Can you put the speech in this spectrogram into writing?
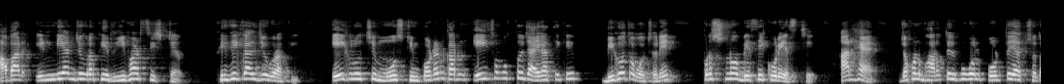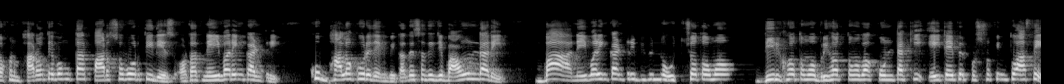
আবার Indian geography, river system, physical geography, এইগুলো হচ্ছে মোস্ট ইম্পর্ট্যান্ট কারণ এই সমস্ত জায়গা থেকে বিগত বছরে প্রশ্ন বেশি করে এসছে। আর হ্যাঁ যখন ভারতের ভূগোল পড়তে যাচ্ছ, তখন ভারত এবং তার পার্শ্ববর্তী দেশ, অর্থাৎ নেইবারিং কান্ট্রি খুব ভালো করে দেখবে। তাদের সাথে যে বাউন্ডারি বা নেইবারিং কান্ট্রি বিভিন্ন উচ্চতম, দীর্ঘতম, বৃহত্তম বা কোনটা কি, এই টাইপের প্রশ্ন কিন্তু আসে।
